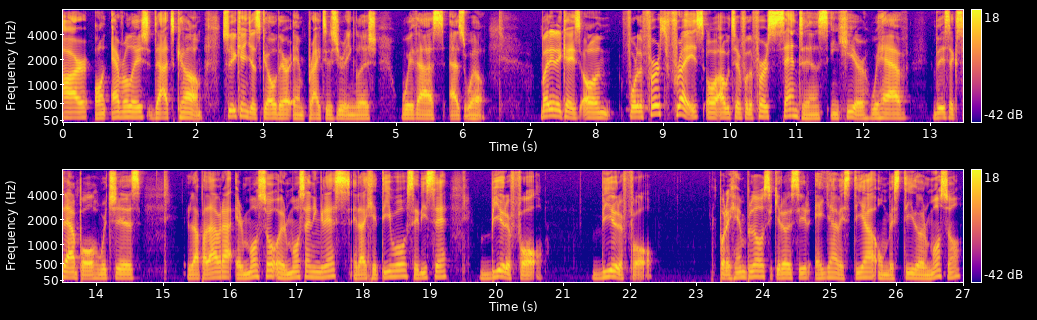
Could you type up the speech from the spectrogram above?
are on everlish.com. So you can just go there and practice your English with us as well. But in any case, on for the first phrase, or I would say for the first sentence in here, we have this example, which is la palabra hermoso o hermosa en inglés. El adjetivo se dice beautiful. Beautiful. Por ejemplo, si quiero decir ella vestía un vestido hermoso,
